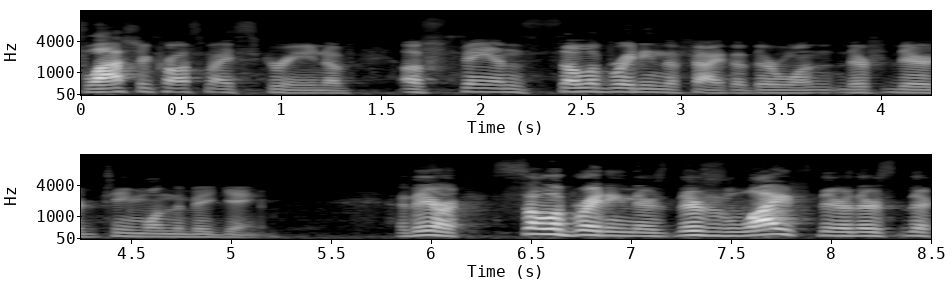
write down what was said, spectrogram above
flash across my screen of, of fans celebrating the fact that their, one, their, their team won the big game. And they are celebrating. There's, there's life there. There's, there.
